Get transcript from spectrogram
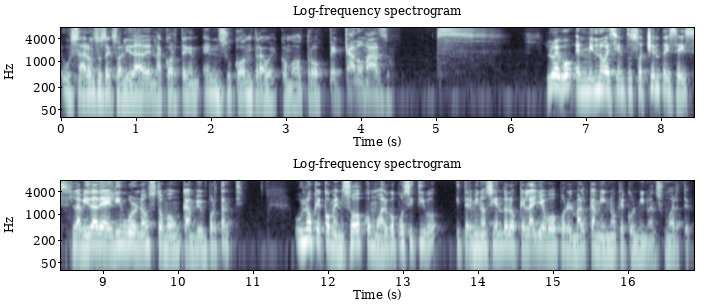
usaron su sexualidad en la corte en, su contra, güey, como otro pecado más. Luego, en 1986, la vida de Eileen Wuornos tomó un cambio importante. Uno que comenzó como algo positivo y terminó siendo lo que la llevó por el mal camino que culminó en su muerte.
